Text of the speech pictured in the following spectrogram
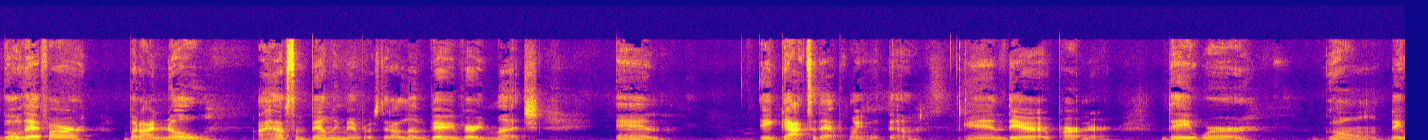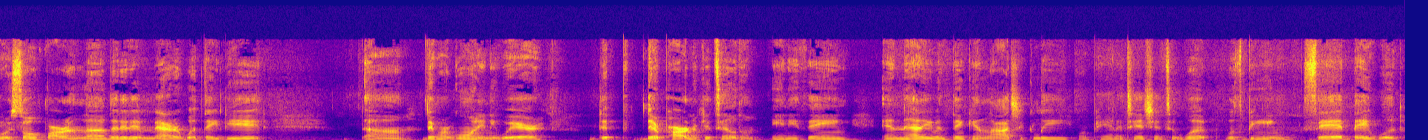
go that far, but I know I have some family members that I love very, very much. And it got to that point with them and their partner. They were gone. They were so far in love that it didn't matter what they did. Um, they weren't going anywhere. the, their partner could tell them anything and not even thinking logically or paying attention to what was being said, they would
